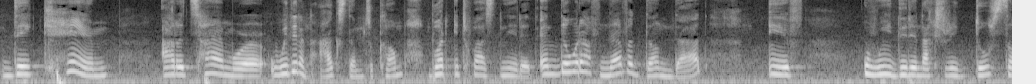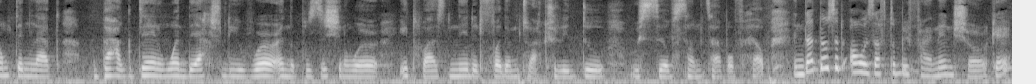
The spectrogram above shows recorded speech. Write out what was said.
they came at a time where we didn't ask them to come, but it was needed, and they would have never done that if we didn't actually do something like back then when they actually were in the position where it was needed for them to actually do receive some type of help. And that doesn't always have to be financial okay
